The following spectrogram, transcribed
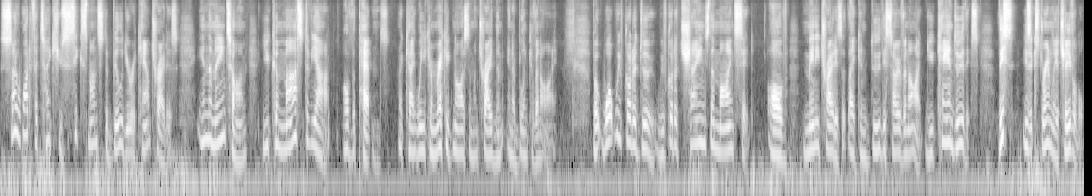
So what if it takes you six months to build your account traders? In the meantime you can master the art of the patterns okay where you can recognize them and trade them in a blink of an eye. But what we've got to do we've got to change the mindset of many traders that they can do this overnight. You can do this. This is extremely achievable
